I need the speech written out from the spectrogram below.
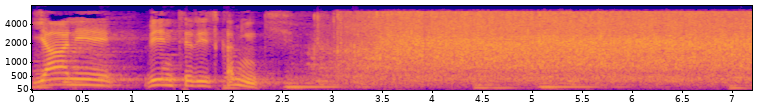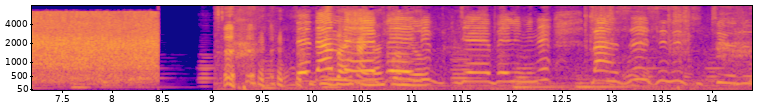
Yani winter is coming. Dedem MHP'li CHP'li mi ne? Ben size sizi tutuyorum.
